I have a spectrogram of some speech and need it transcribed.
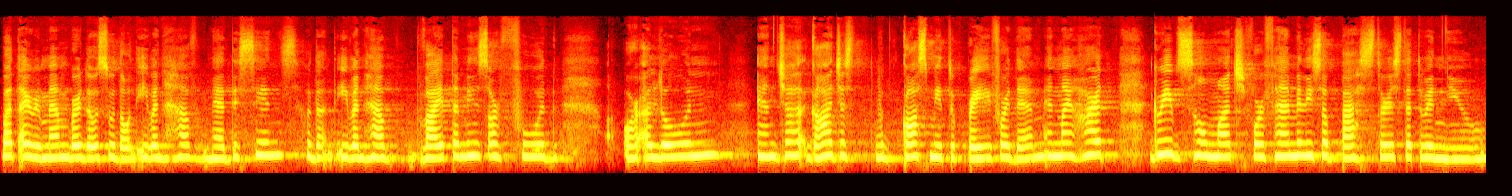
But I remember those who don't even have medicines, who don't even have vitamins or food or alone. And God just would cause me to pray for them. And my heart grieved so much for families of pastors that we knew.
